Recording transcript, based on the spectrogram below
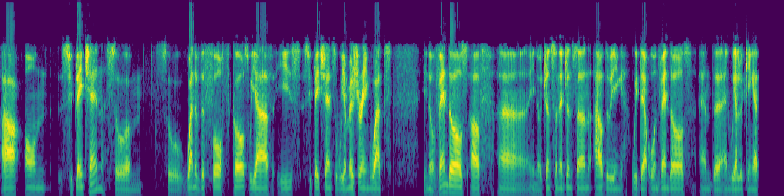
are on supply chain. So um, so one of the fourth cores we have is supply chain. So we are measuring what you know vendors of uh, you know Johnson and Johnson are doing with their own vendors, and uh, and we are looking at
